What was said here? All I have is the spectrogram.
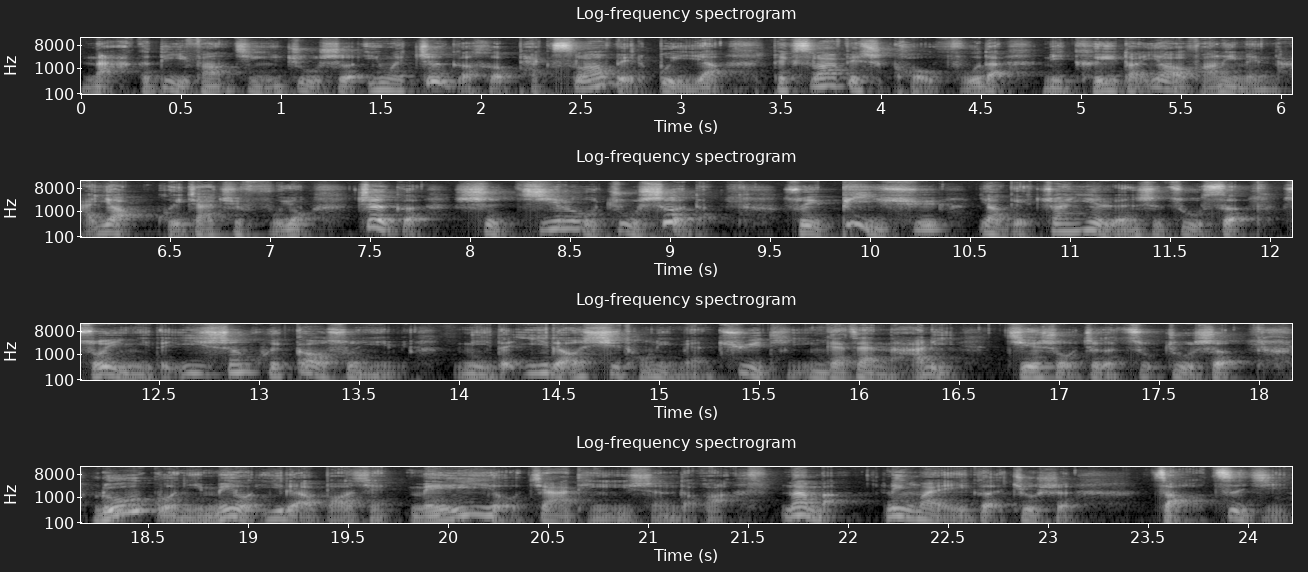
哪个地方进行注射，因为这个和 Paxlovid 不一样，Paxlovid 是口服的，你可以到药房里面拿药回家去服用，这个是肌肉注射的，所以必须要给专业人士注射，所以你的医生会告诉你，你的医疗系统里面具体应该在哪里接受这个注注射。如果你没有医疗保险，没有家庭医生的话，那么另外一个就是找自己。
